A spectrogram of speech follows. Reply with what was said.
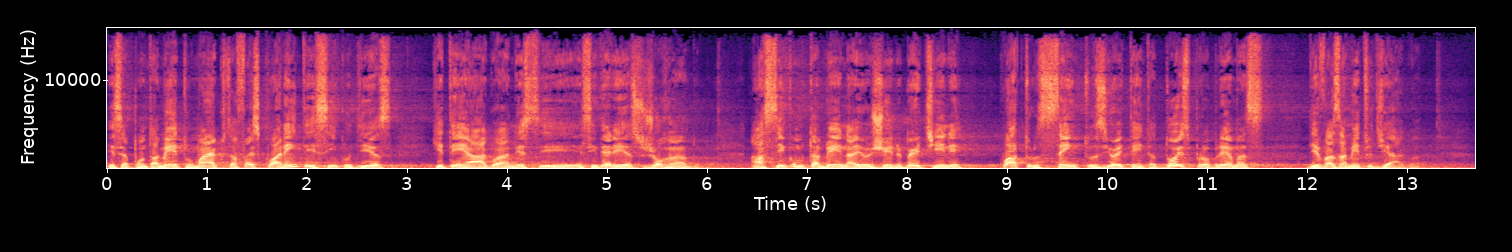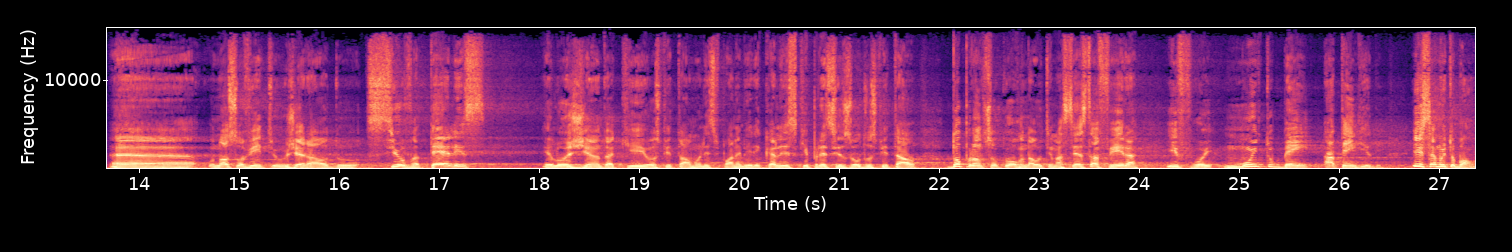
esse apontamento, o Marcos, já faz 45 dias que tem água nesse esse endereço, jorrando. Assim como também na Eugênio Bertini, 480. Dois problemas de vazamento de água. É, o nosso ouvinte, o Geraldo Silva Teles, elogiando aqui o Hospital Municipal Americano, disse que precisou do hospital do pronto-socorro na última sexta-feira e foi muito bem atendido. Isso é muito bom.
